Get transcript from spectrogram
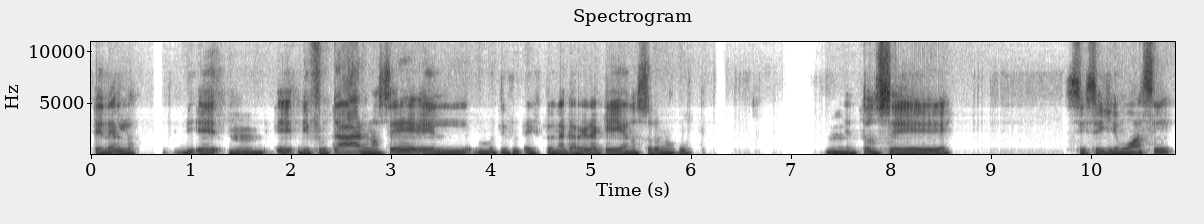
tenerlo? Eh, Mm, eh, disfrutar, no sé, el, una carrera que a nosotros nos guste. mm. Entonces, si seguimos así,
